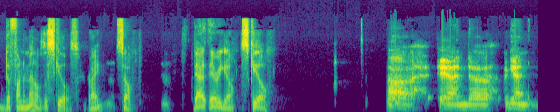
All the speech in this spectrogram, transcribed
the fundamentals, the skills, right? So that there we go, skill. Uh, and uh, again,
